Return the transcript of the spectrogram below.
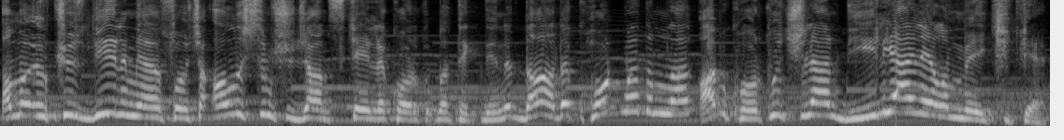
Ama öküz değilim yani sonuçta. Alıştım şu jumpscare ile korkutma tekniğine. Daha da korkmadım lan. Abi korkunç falan değil yani Alan Wake 2.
